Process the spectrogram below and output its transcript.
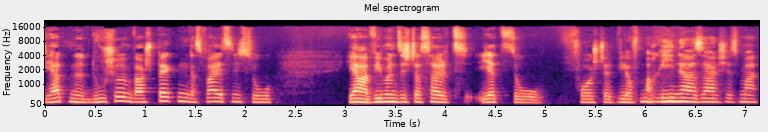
die hatten eine Dusche, ein Waschbecken, das war jetzt nicht so, ja, wie man sich das halt jetzt so vorstellt, wie auf Marina, sag ich jetzt mal.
